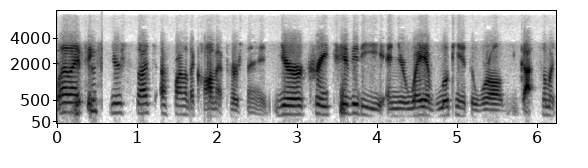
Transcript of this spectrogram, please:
Well, I It's think you're such a front of the comment person. Your creativity and your way of looking at the world, you've got so much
